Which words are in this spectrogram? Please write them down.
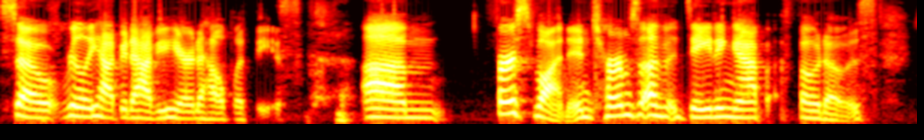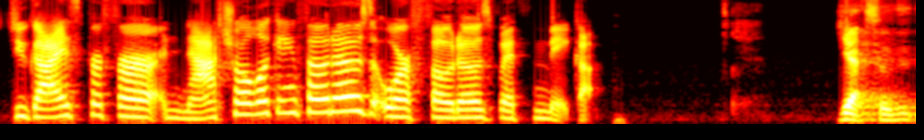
So really happy to have you here to help with these. Um, first one, in terms of dating app photos, do you guys prefer natural looking photos or photos with makeup? Yeah. So th-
